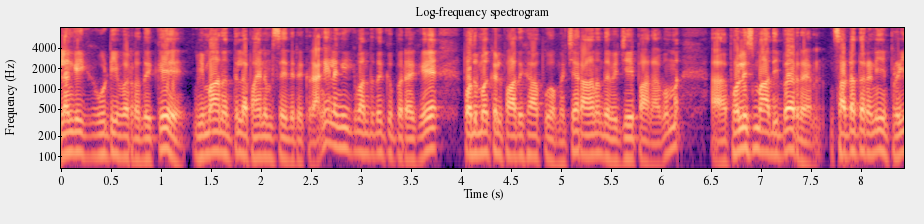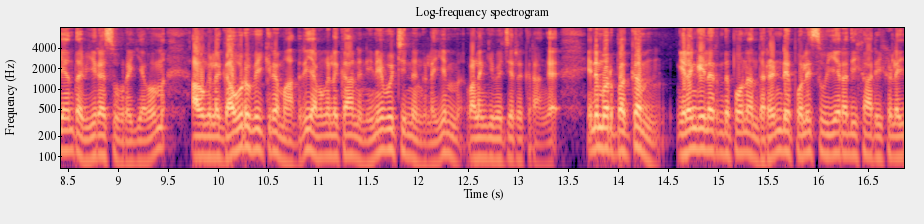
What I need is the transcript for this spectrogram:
இலங்கைக்கு கூட்டி வர்றதுக்கு விமானத்தில் பயணம் செய்திருக்கிறாங்க. இலங்கைக்கு வந்ததுக்கு பிறகு பொதுமக்கள் பாதுகாப்பு அமைச்சர் ஆனந்த விஜயபாலாவும் போலீஸ் மாதிபர் சட்டத்தரணி பிரியந்த வீரசூரையவும் அவங்களை கௌரவிக்கிற மாதிரி அவங்களுக்கான நினைவு சின்னங்களையும் வழங்கி வச்சிருக்கிறாங்க. இன்னும் ஒரு பக்கம் இலங்கையிலிருந்து போன அந்த ரெண்டு போலீஸ் உயர் அதிகாரிகளை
